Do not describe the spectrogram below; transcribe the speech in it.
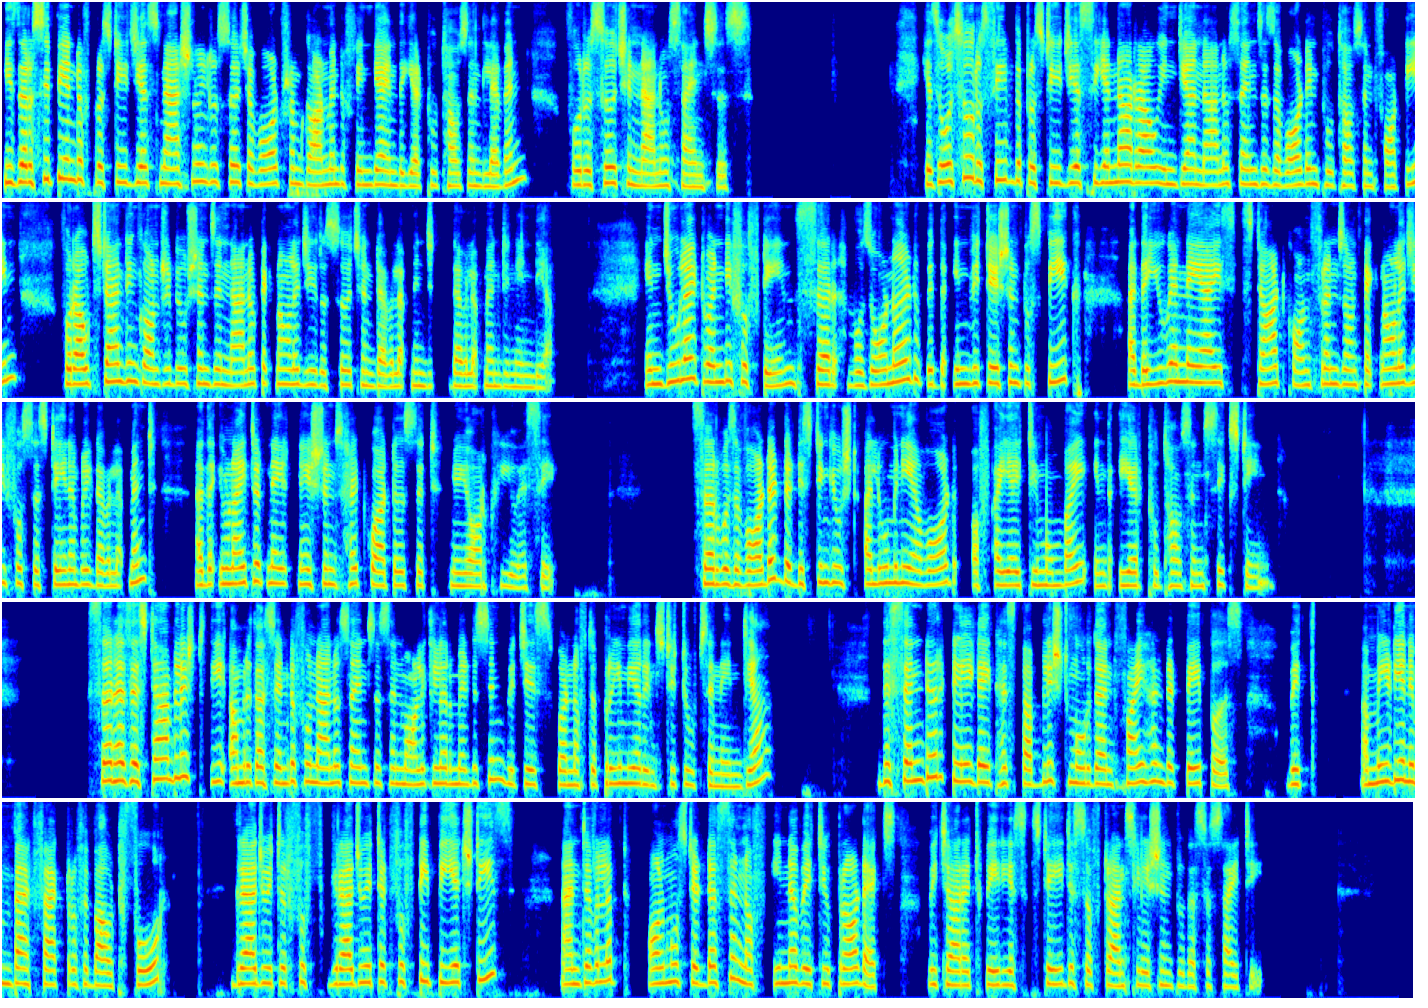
He is the recipient of prestigious National Research Award from Government of India in the year 2011 for research in nanosciences. He has also received the prestigious CNR Rao India Nanosciences Award in 2014 for outstanding contributions in nanotechnology research and development, development in India. In July 2015, Sir was honored with the invitation to speak at the UNAI's START conference on technology for sustainable development at the United Nations headquarters at New York, USA. Sir was awarded the Distinguished Alumni Award of IIT Mumbai in the year 2016. Sir has established the Amrita Center for Nanosciences and Molecular Medicine, which is one of the premier institutes in India. The center till date has published more than 500 papers with a median impact factor of about four, graduated, graduated 50 PhDs, and developed almost a dozen of innovative products which are at various stages of translation to the society.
